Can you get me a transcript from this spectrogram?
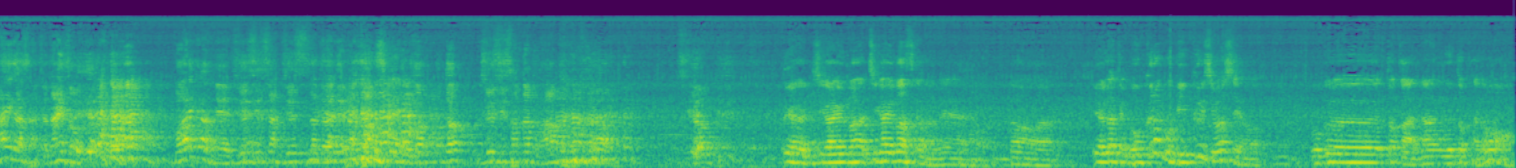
ライガーさんじゃないぞ。周りからね、ジューシーさん、ジューシーさんって言われてるから、さんなんだなと思ったら、違う。いや違いま違いますからね。はいいやだって僕らもびっくりしましたよ。僕とか南具とかの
